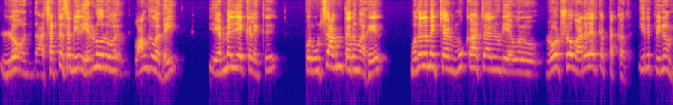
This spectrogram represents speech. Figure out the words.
லோ சட்டசபையில் இருநூறு வாங்குவதை எம்எல்ஏக்களுக்கு ஒரு உற்சாகம் தரும் வகையில் முதலமைச்சர் மு க ஸ்டாலினுடைய ஒரு ரோட் ஷோ வரவேற்கத்தக்கது. இருப்பினும்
